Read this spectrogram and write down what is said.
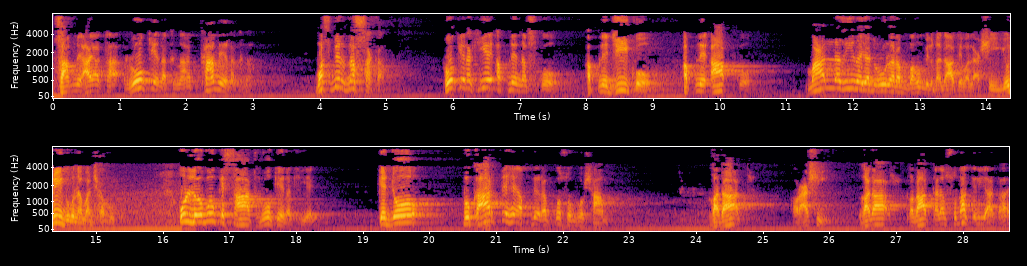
سامنے آیا تھا رو کے رکھنا، تھامے رکھنا۔ وسبر نفس کا رو کے رکھیے اپنے نفس کو، اپنے جی کو، اپنے آپ کو۔ مال نظین یدعون ربهم بالغدات والعشی یریدون وجهه ان لوگوں کے ساتھ رو کے رکھیے کہ جو پکارتے ہیں اپنے رب کو صبح و شام۔ غدات اور عشی۔ غدا غدات کا لفظ صبح کے لیے آتا ہے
